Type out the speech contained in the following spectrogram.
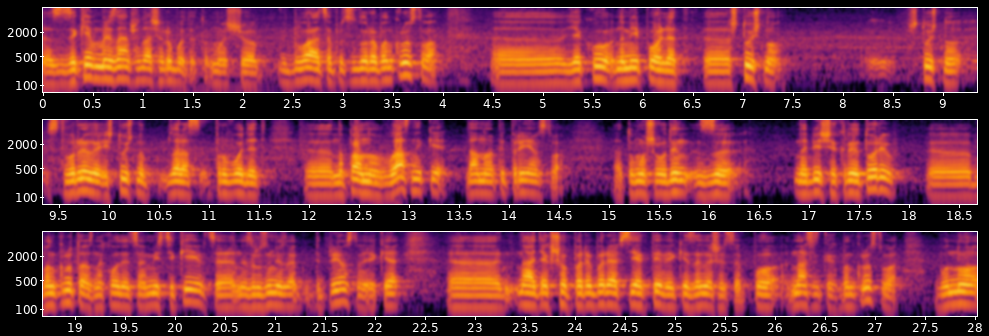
е, з якими ми не знаємо, що далі робити, тому що відбувається процедура банкрутства, е, яку, на мій погляд, е, штучно штучно створили і штучно зараз проводять, е, напевно, власники даного підприємства, Е, тому що один з найбільших кредиторів е, банкрута знаходиться в місті Київ. Це незрозуміле підприємство, яке е, навіть якщо перебере всі активи, які залишаться по наслідках банкрутства, воно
